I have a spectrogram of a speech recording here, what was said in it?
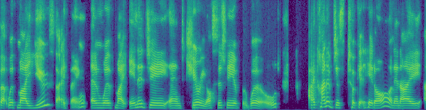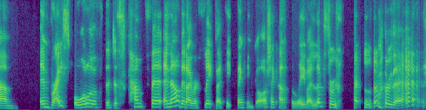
But with my youth, I think, and with my energy and curiosity of the world, I kind of just took it head on and I um, embraced all of the discomfort. And now that I reflect, I keep thinking, gosh, I can't believe I lived through through that.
